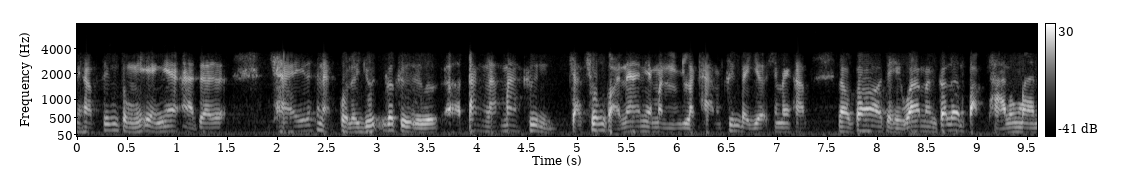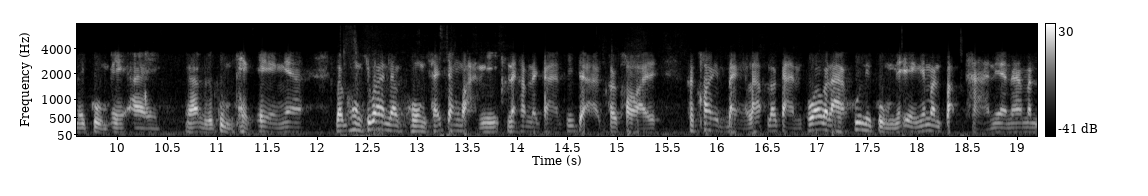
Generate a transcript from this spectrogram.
นะครับ ซึ่งตรงนี้เองเนี่ยอาจจะใช้ลักษณะกลยุทธ์ก็คืออตั้งรับมากขึ้น จากช่วงก่อนหน้าเนี่ยมันราคามันขึ้นไปเยอะใช่ไหมครับเราก็จะเห็นว่ามันก็เริ่มปรับฐานลงมาในกลุ่ม AI นะครับหรือกลุ่มเทคเองเนี่ยเราก็คงคิดว่ายังคงใช้จังหวะนี้นะครับในการที่จะค่อยๆค่อยๆแบ่งรับแล้วกันเพราะว่าเวลาหุ้นในกลุ่มนี้เองเนี่ยมันปรับฐานเนี่ยนะมัน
